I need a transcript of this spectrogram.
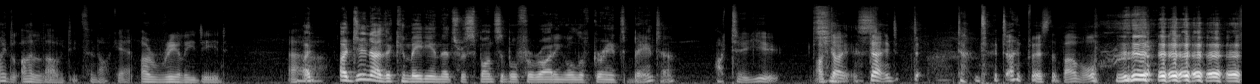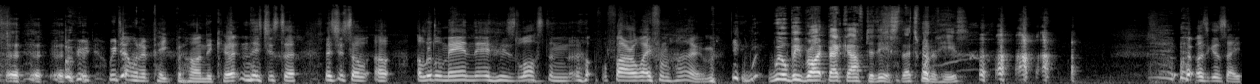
I, I loved It's a Knockout. I really did. Uh, I, I do know the comedian that's responsible for writing all of Grant's banter. I, do you. I don't, don't, don't, don't, don't burst the bubble. we, we don't want to peek behind the curtain. There's just a there's just a, a, a little man there who's lost and far away from home. We- We'll be right back after this. That's one of his. I was going to say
